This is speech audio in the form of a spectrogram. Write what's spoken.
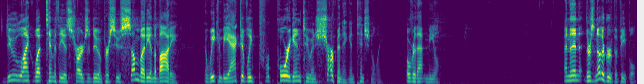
to do like what Timothy is charged to do and pursue somebody in the body that we can be actively pouring into and sharpening intentionally over that meal. And then there's another group of people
